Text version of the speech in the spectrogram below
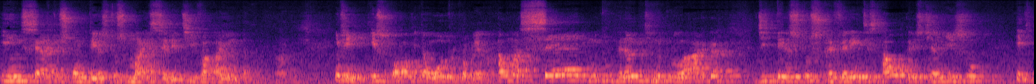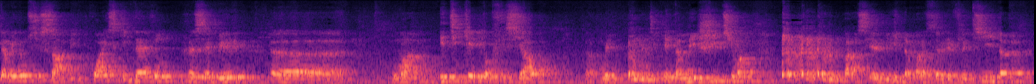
e, em certos contextos, mais seletiva ainda. Enfim, isso coloca então outro problema. Há uma série muito grande, muito larga de textos referentes ao cristianismo e que também não se sabe quais que devem receber uh, uma etiqueta oficial, né, uma etiqueta legítima para ser lida, para ser refletida,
